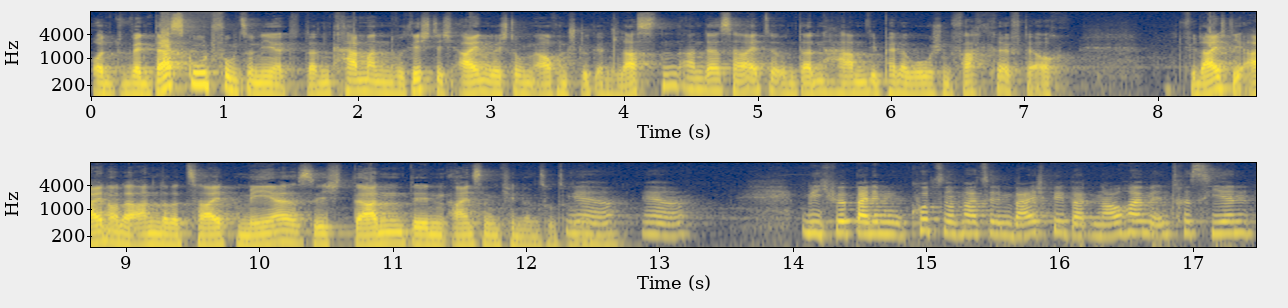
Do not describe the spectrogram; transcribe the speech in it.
und wenn das gut funktioniert, dann kann man richtig Einrichtungen auch ein Stück entlasten an der Seite und dann haben die pädagogischen Fachkräfte auch vielleicht die ein oder andere Zeit mehr, sich dann den einzelnen Kindern zuzuwenden. Ja, ja. Mich würde bei dem kurz nochmal zu dem Beispiel Bad Nauheim interessieren.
